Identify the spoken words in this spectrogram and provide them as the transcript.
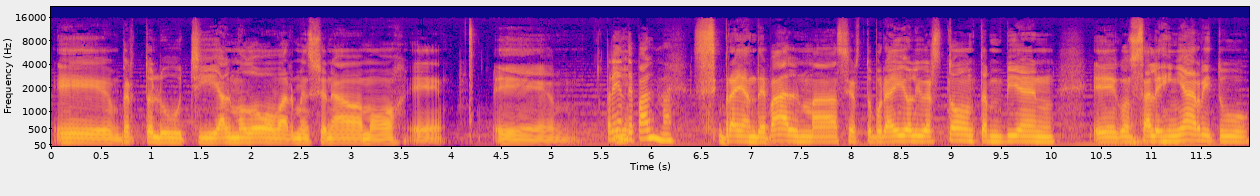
Eh, Bertolucci, Almodóvar, mencionábamos. Eh, Brian De Palma. Brian De Palma, ¿cierto? Por ahí Oliver Stone también, eh, González Iñárritu.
